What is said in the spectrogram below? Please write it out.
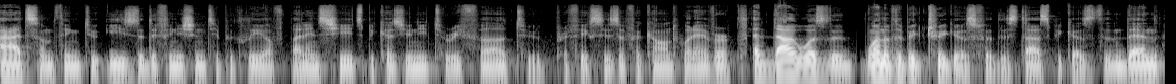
add something to ease the definition typically of balance sheets because you need to refer to prefixes of account whatever. And that was the one of the big triggers for this task because then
